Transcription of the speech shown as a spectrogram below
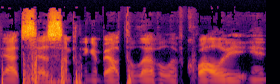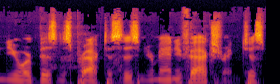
That says something about the level of quality in your business practices and your manufacturing, just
